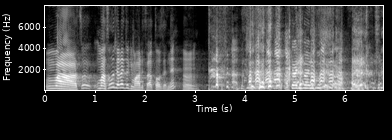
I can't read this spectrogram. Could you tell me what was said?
まあそうまあそうじゃない時もあるさ当然ね。うん。当たり前のことをさなんかちょっ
